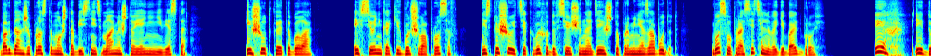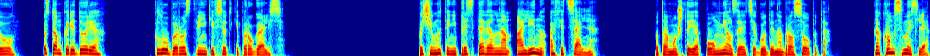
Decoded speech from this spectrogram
Богдан же просто может объяснить маме, что я не невеста. И шутка это была. И все, никаких больше вопросов. Не спешу идти к выходу, все еще надеюсь, что про меня забудут. Босс вопросительно выгибает бровь. Эх, иду. В пустом коридоре клуба родственники все-таки поругались. «Почему ты не представил нам Алину официально?» «Потому что я поумнел за эти годы и набрался опыта». «В каком смысле?»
